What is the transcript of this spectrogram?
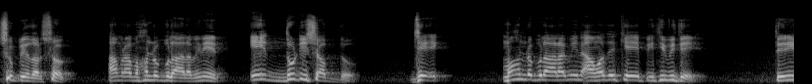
সুপ্রিয় দর্শক, আমরা মহানবুল আলমিনের এই দুটি শব্দ, যে মহানবুল আলমিন আমাদেরকে এই পৃথিবীতে তিনি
